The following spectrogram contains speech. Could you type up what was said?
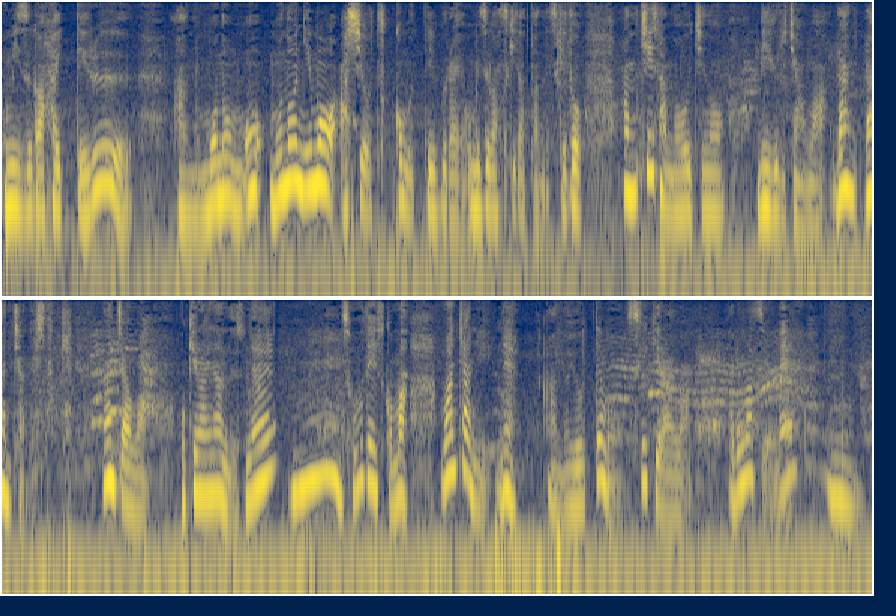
お水が入っている、あの、ものも、ものにも足を突っ込むっていうぐらいお水が好きだったんですけど、あの、小さなお家のビーグルちゃんは、ラン、ランちゃんでしたっけ？ランちゃんはお嫌いなんですね。うん、そうですか。まあ、ワンちゃんにね、あの、寄っても好き嫌いはありますよね。うん。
